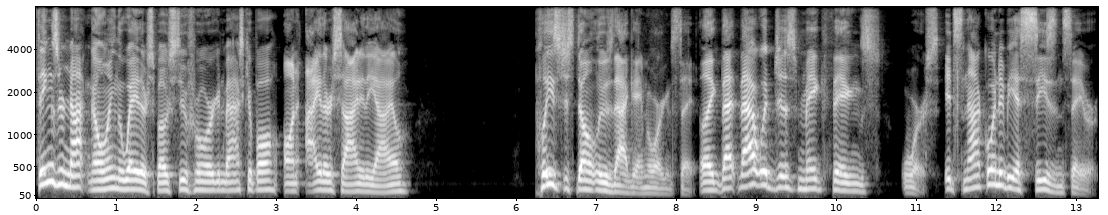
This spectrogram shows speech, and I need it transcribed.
Things are not going the way they're supposed to for Oregon basketball on either side of the aisle. Please just don't lose that game to Oregon State. Like that that would just make things worse. It's not going to be a season saver.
